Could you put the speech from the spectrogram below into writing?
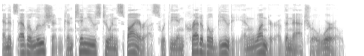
and its evolution continues to inspire us with the incredible beauty and wonder of the natural world.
